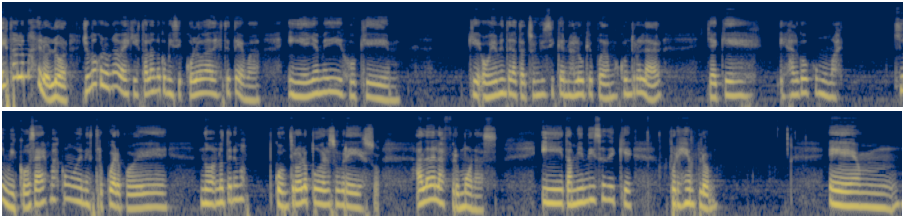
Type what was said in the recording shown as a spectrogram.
Esta habla más del olor. Yo me acuerdo una vez que estaba hablando con mi psicóloga de este tema y ella me dijo que, que obviamente la atracción física no es algo que podamos controlar, ya que es algo como más químico, o sea, es más como de nuestro cuerpo, no, no tenemos control o poder sobre eso. Habla de las feromonas y también dice de que, por ejemplo, em,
